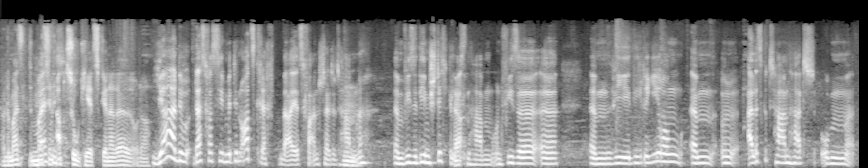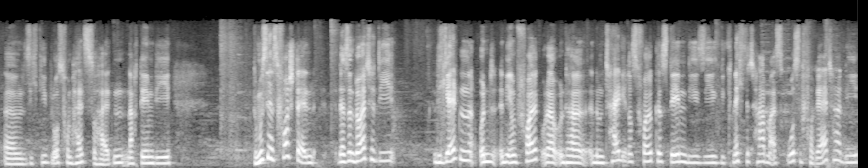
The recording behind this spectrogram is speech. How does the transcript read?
Aber du meinst, du meinst den nicht. Abzug jetzt generell, oder? Ja, du, das, was sie mit den Ortskräften da jetzt veranstaltet haben, Hm. ne? ähm, wie sie die im Stich gelassen haben und wie sie, äh, ähm, wie die Regierung ähm, äh, alles getan hat, um ähm, sich die bloß vom Hals zu halten, nachdem die. Du musst dir das vorstellen, da sind Leute, die die gelten und in ihrem Volk oder unter einem Teil ihres Volkes, denen, die sie geknechtet haben, als große Verräter, die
